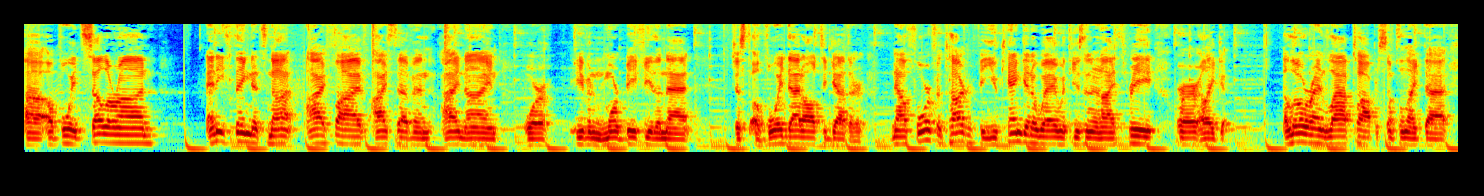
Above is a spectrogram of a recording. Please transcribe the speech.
Uh, avoid Celeron, anything that's not i5, i7, i9, or even more beefy than that. Just avoid that altogether. Now for photography, you can get away with using an i3 or like a lower end laptop or something like that.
